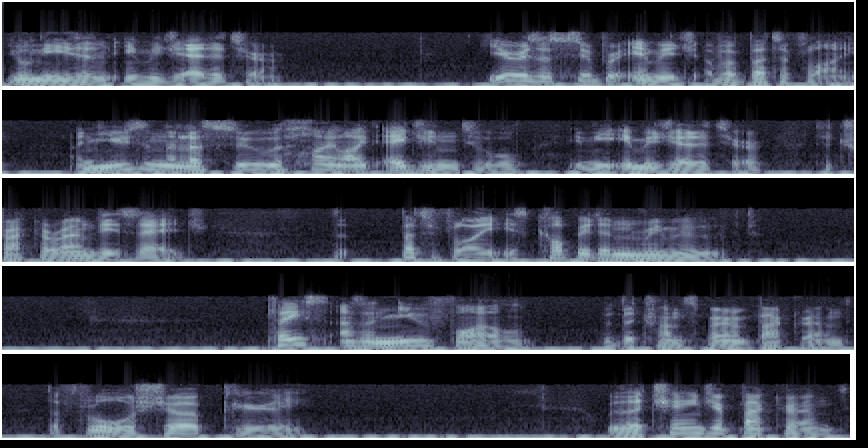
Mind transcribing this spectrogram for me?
you'll need an image editor. Here is a super image of a butterfly and using the lasso highlight edging tool in the image editor to track around its edge the butterfly is copied and removed. Placed as a new file with the transparent background the flaws show up clearly. With a change of background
